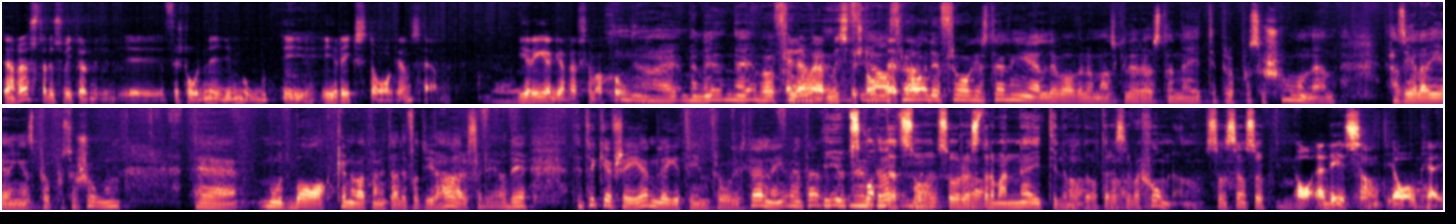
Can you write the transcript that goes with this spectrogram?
Den röstade så vitt jag eh, förstår ni emot i, i riksdagen sen er egen reservation? Nej, men nej, vad fråga, Eller har jag missförstått ja, detta? Det frågeställningen gällde var väl om man skulle rösta nej till propositionen, alltså hela regeringens proposition. Eh, mot bakgrund av att man inte hade fått gehör för det. Och det, det tycker jag för sig är en legitim frågeställning. Vänta, I utskottet vänta. Så, så röstade ja. man nej till den moderata ja, reservationen. Så, sen så... Ja, det är sant. Ja, okej. Okay.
